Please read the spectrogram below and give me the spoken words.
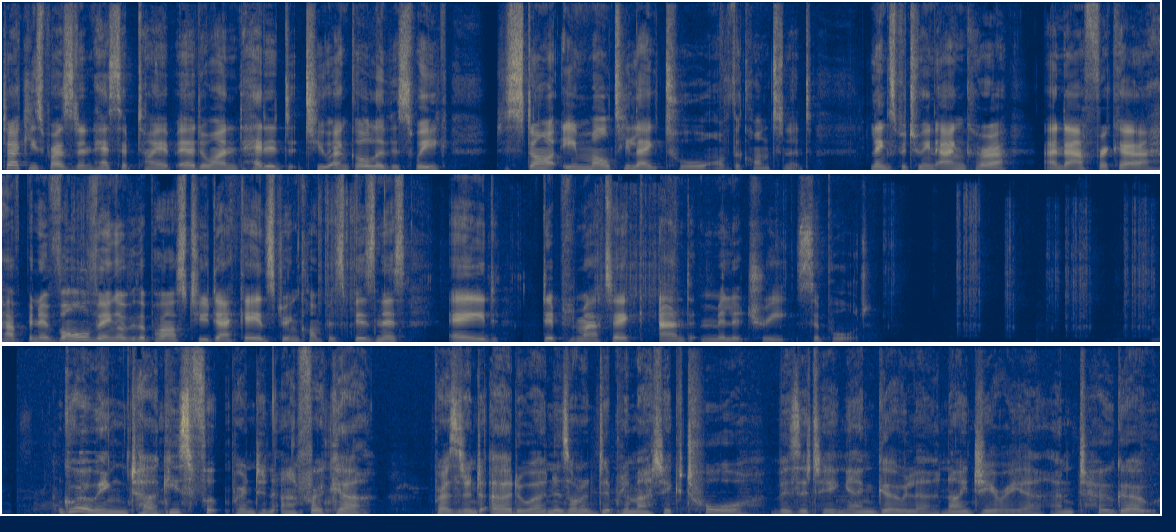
Turkey's President Recep Tayyip Erdogan headed to Angola this week to start a multi leg tour of the continent. Links between Ankara and Africa have been evolving over the past two decades to encompass business, aid, diplomatic, and military support. Growing Turkey's footprint in Africa. President Erdogan is on a diplomatic tour, visiting Angola, Nigeria, and Togo.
